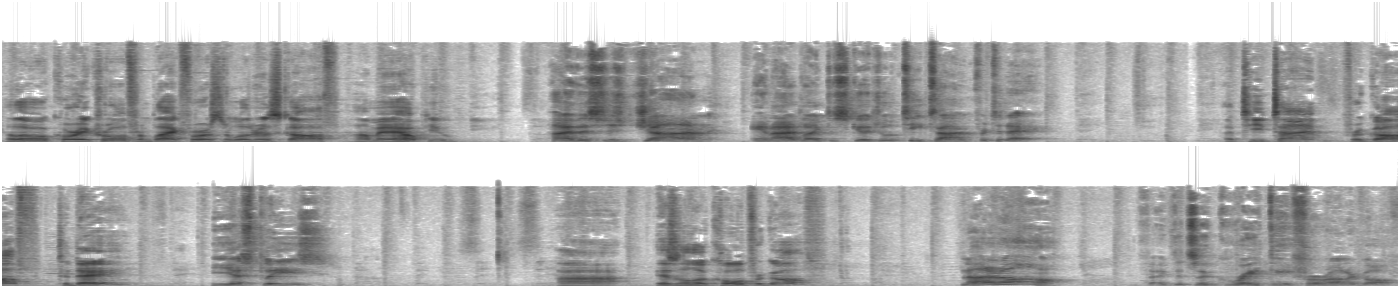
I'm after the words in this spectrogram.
Hello, Corey Kroll from Black Forest and Wilderness Golf. How may I help you? Hi, this is John, and I'd like to schedule tee time for today. A tee time for golf today? Yes, please. Uh, isn't it a little cold for golf? Not at all. In fact, it's a great day for a round of golf.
